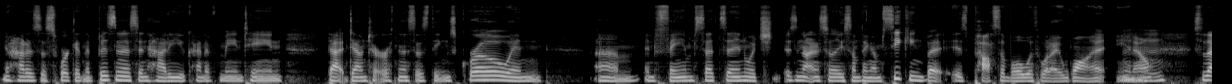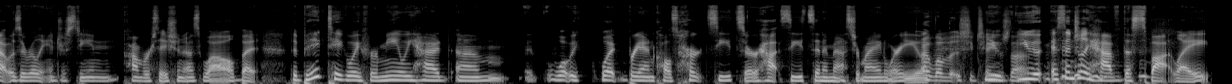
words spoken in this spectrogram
you know how does this work in the business and how do you kind of maintain that down to earthness as things grow and um, and fame sets in, which is not necessarily something I'm seeking, but is possible with what I want, you know? So that was a really interesting conversation as well. But the big takeaway for me, we had um, what we what Brienne calls heart seats or hot seats in a mastermind where you I love that she you, changed that. you essentially have the spotlight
